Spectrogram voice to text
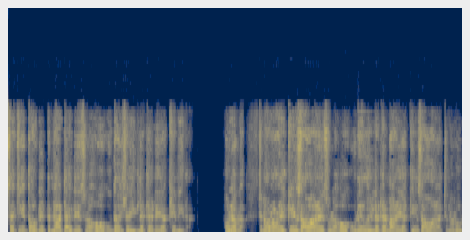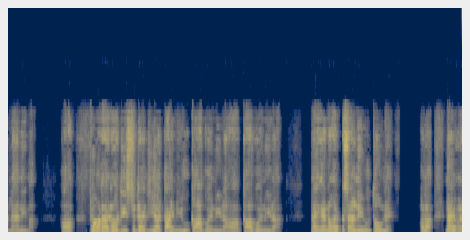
စက်ကြီးတောက်တယ်ဓမြတိုက်တယ်ဆိုတာဟိုဦးသန်းရွှေကြီးလက်ထက်တည်းကဖြစ်နေတာဟုတ်တယ်ဗလားကျွန်တော်တို့တွေကင်းဆောင်ရတယ်ဆိုတာဟိုဥဒင်ဝင်လက်ထက်မှာတွေကကင်းဆောင်ရတာကျွန်တော်တို့လမ်းနေမှာဟာပြောလိုက်တော့ဒီစစ်တပ်ကြီးကတိုင်းပြည်ကိုကာကွယ်နေတာကာကွယ်နေတာနိုင်ငံတော်ရဲ့ပတ်စံတွေကိုတုံးတယ်ဟုတ်လားနိုင်ငံ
